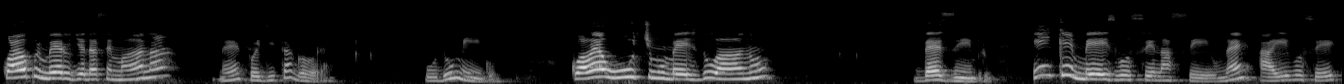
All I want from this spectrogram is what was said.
Qual é o primeiro dia da semana? Né? Foi dito agora. O domingo. Qual é o último mês do ano? Dezembro. Em que mês você nasceu, né? Aí você,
